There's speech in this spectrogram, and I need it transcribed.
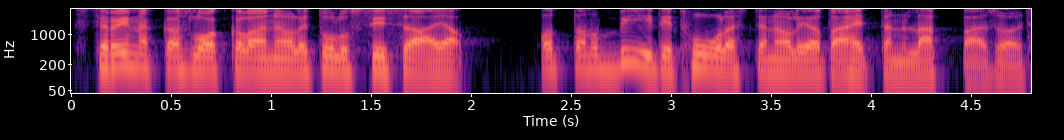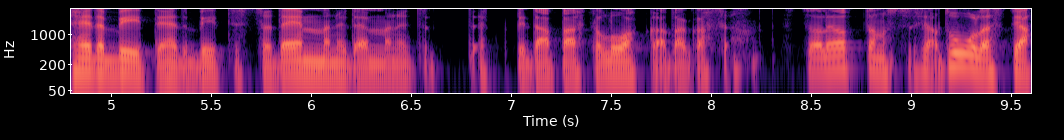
sitten rinnakkaisluokkalainen oli tullut sisään ja ottanut biitit huulesta ja ne oli jotain heittänyt läppää se oli, että heitä biitti, heitä biitti. Sitten, että en mä nyt, en mä nyt, että pitää päästä luokkaa takaisin. Sitten se oli ottanut se sieltä huulesta ja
